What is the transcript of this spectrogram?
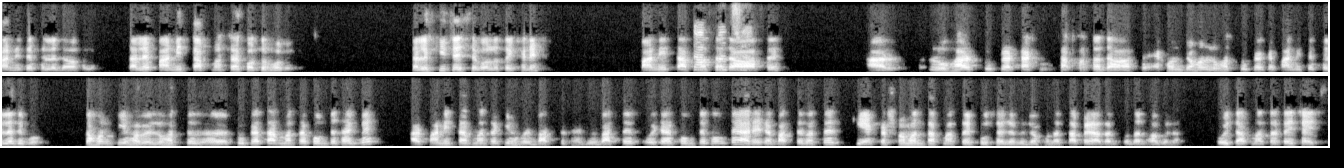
পানিতে ফেলে দেওয়া হলো। তাহলে পানির তাপমাত্রা কত হবে? তাহলে কি চাইছে বলো তো এখানে? পানির তাপমাত্রা দেওয়া আছে আর লোহার টুকরার তাপমাত্রা দেওয়া আছে। এখন যখন লোহার টুকরাকে পানিতে ফেলে দিব তখন কি হবে? লোহার টুকরার তাপমাত্রা কমতে থাকবে আর পানির তাপমাত্রা কি হবে? বাড়তে থাকবে। বাড়তে ওইটা কমতে কমতে আর এটা বাড়তে বাড়তে কি একটা সমান তাপমাত্রায় পৌঁছে যাবে যখন আর তাপের আদান প্রদান হবে না। ওই তাপমাত্রাটাই চাইছে।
